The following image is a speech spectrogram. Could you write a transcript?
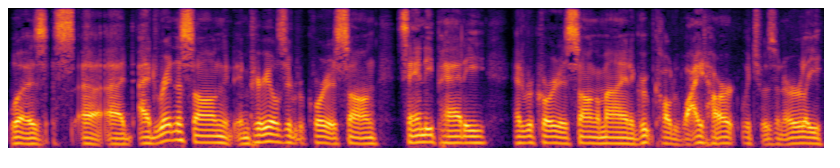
was uh, I'd, I'd written a song. Imperials had recorded a song. Sandi Patty had recorded a song of mine. A group called White Heart, which was an early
